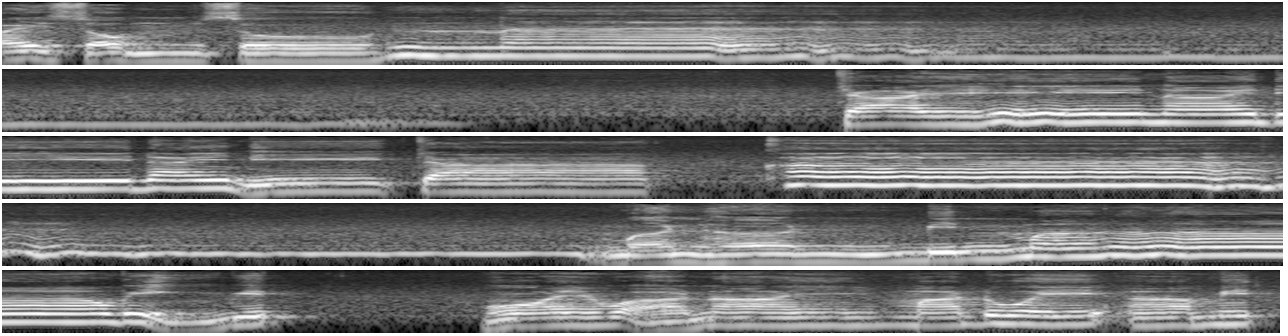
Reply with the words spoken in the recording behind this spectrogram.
ไปสมสูนนาใจนายดีได้หนีจากข้าเหมือนเหินบินมาวิ่งวิทย์หอยว่านายมาด้วยอามิตร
